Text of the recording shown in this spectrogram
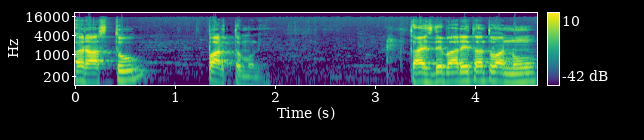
ਰਸਤੂ ਭਰਤ ਮੁਨੀ। ਤਾਂ ਇਸ ਦੇ ਬਾਰੇ ਤਾਂ ਤੁਹਾਨੂੰ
